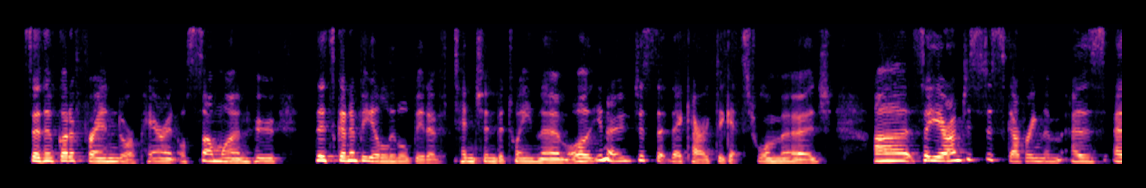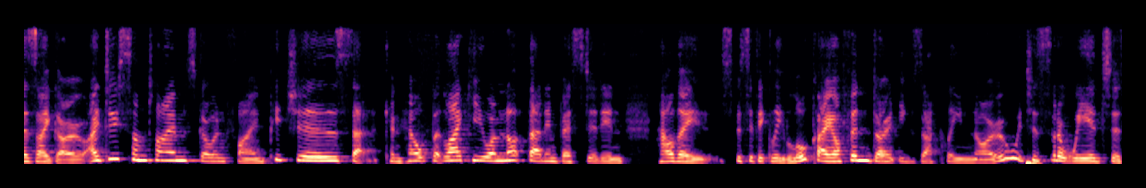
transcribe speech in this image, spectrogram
So, they've got a friend or a parent or someone who there's going to be a little bit of tension between them or you know just that their character gets to emerge uh, so yeah i'm just discovering them as as i go. I do sometimes go and find pictures that can help but like you i'm not that invested in how they specifically look. I often don't exactly know which is sort of weird to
